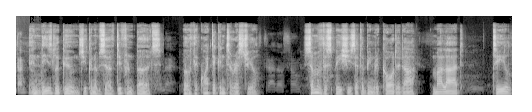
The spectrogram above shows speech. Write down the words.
tanto In these lagoons, you can observe different birds, both aquatic and terrestrial. Some of the species that have been recorded are mallard, teal,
